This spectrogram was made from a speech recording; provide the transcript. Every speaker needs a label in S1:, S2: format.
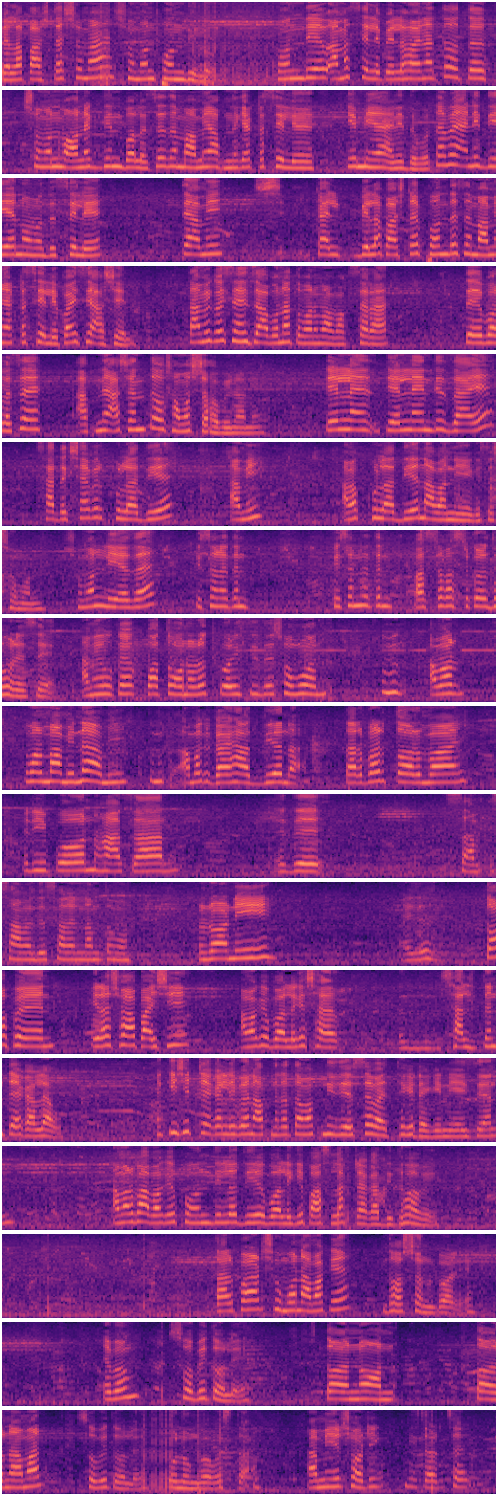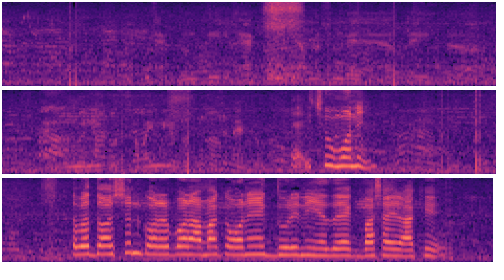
S1: বেলা পাঁচটার সময় সুমন ফোন দিল। ফোন দিয়ে আমার ছেলে পেলে হয় না তো তো সুমন অনেক দিন বলেছে যে, মামি, আপনাকে একটা ছেলেকে মেয়ে আনি দেবো। তো আমি আনি দিয়ে ননদের ছেলে, তো আমি কাল বেলা পাঁচটায় ফোন দিয়েছে, মামি, একটা ছেলে পাইছি, আসেন। তা আমি কইছি, আমি যাব না তোমার মামাক ছাড়া। তে বলেছে, আপনি আসেন তো, সমস্যা হবে না। ট্রেন লাইন ট্রেন লাইন দিয়ে যায়, সাদেক সাহেবের খোলা দিয়ে আমি আমার খোলা দিয়ে নাবা নিয়ে গেছে সুমন। সুমন নিয়ে যায়, পিছনে দিন পিছনে দিন পাঁচটা পাঁচটা করে ধরেছে। আমি ওকে কত অনুরোধ করেছি যে, সুমন, তুমি আমার, তোমার মামি না আমি, তুমি আমাকে গায়ে হাত দিয়ে না। তারপর তরময় রিপন, হাসান, এই যে সাম- সামেদের সালের নাম তো রনি, এই যে তপেন, এরা সব আইসি আমাকে বলে কি শালিতেন টেকা লাও। কিসির টেকা নেবেন আপনারা তো আমাকে নিজে এসে বাইর থেকে ডেকে নিয়েছেন আমার বাবাকে ফোন দিল, দিয়ে বলে কি পাঁচ লাখ টাকা দিতে হবে। তারপর সুমন আমাকে ধর্ষণ করে এবং ছবি তোলে। তন তখন আমার ছবি তোলে, উলঙ্গ অবস্থা। আমি এর সঠিক বিচার চাই।
S2: একজন কি একজন কি আপনার সঙ্গে এই
S1: সুমনই তারপর দর্শন করার পর আমাকে অনেক দূরে নিয়ে যায়, এক বাসায় রাখে।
